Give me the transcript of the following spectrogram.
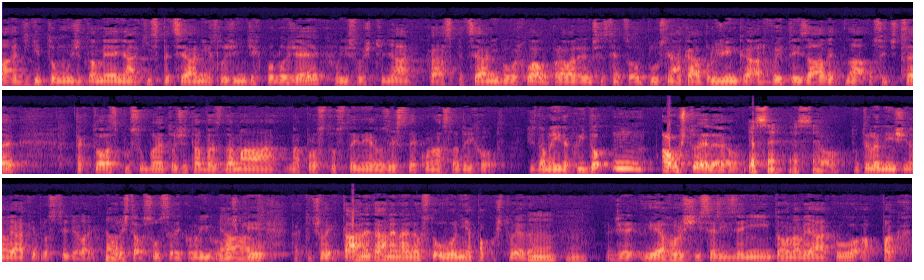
A díky tomu, že tam je nějaký speciální složení těch podložek, oni jsou ještě nějaká speciální povrchová úprava, nevím přesně co, plus nějaká pružinka a dvojitý závit na osičce, tak to ale způsobuje to, že ta brzda má naprosto stejný rozjezd jako následný chod. Že tam není takový to mm, a už to jede, jo? Jasně, jasně. Jo? To ty levnější navijáky prostě dělají. No. Když tam jsou silikonové odložky, tak to člověk táhne, táhne, najednou se to uvolní a pak už to jede. Mm, mm. Takže je horší seřízení toho navijáku a pak,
